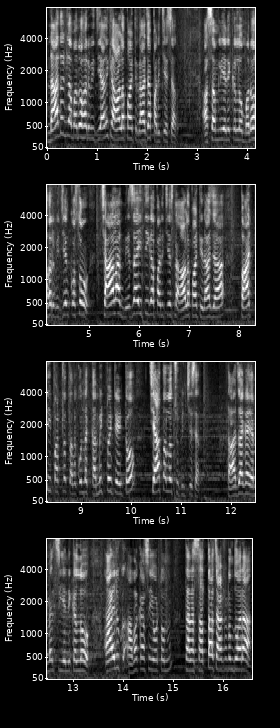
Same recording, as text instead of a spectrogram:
నాదెండ్ల మనోహర్ విజయానికి ఆళ్ళపాటి రాజా పనిచేశారు. అసెంబ్లీ ఎన్నికల్లో మనోహర్ విజయం కోసం చాలా నిజాయితీగా పనిచేసిన ఆళ్ళపాటి రాజా పార్టీ పట్ల తనకున్న కమిట్మెంట్ ఏంటో చేతల్లో చూపించేశారు. తాజాగా ఎమ్మెల్సీ ఎన్నికల్లో ఆయనకు అవకాశం ఇవ్వటం తన సత్తా చాటడం ద్వారా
